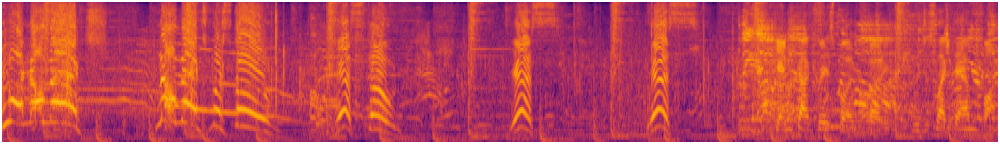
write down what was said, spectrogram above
You are no match! No match for Stone! Yes, Stone! Yes! Yes! Gamecock baseball, everybody. We just like to have fun.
